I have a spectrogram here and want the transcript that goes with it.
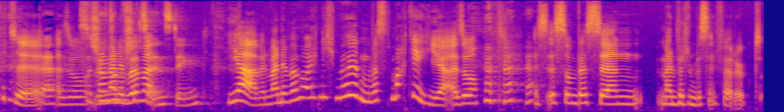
bitte. Also, das ist wenn schon so meine ein Würmer, ja, wenn meine Würmer euch nicht mögen, was macht ihr hier? Also, es ist so ein bisschen, man wird ein bisschen verrückt.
